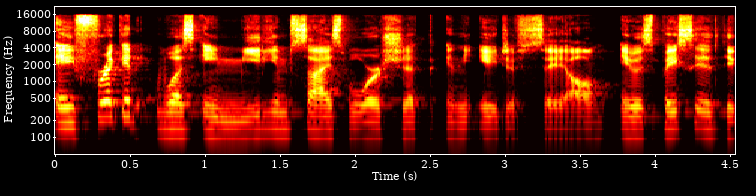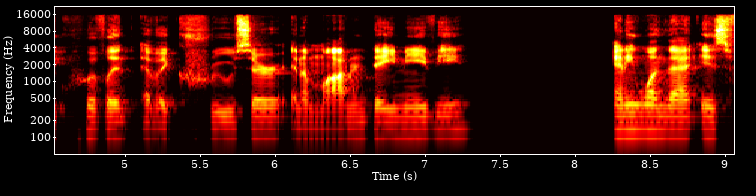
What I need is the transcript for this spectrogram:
A frigate was a medium sized warship in the Age of Sail. It was basically the equivalent of a cruiser in a modern day Navy. Anyone that is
